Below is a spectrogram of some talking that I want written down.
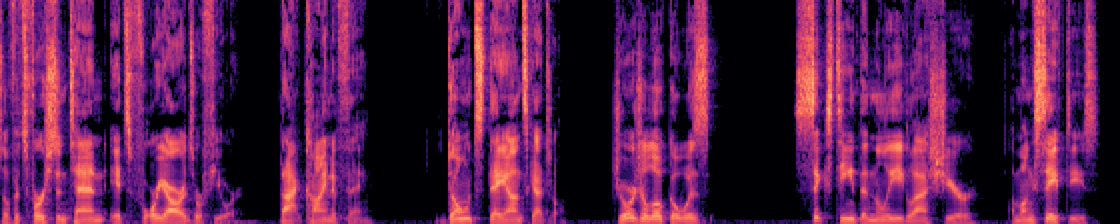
So if it's first and 10, it's 4 yards or fewer. That kind of thing don't stay on schedule. George Iloka was 16th in the league last year among safeties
